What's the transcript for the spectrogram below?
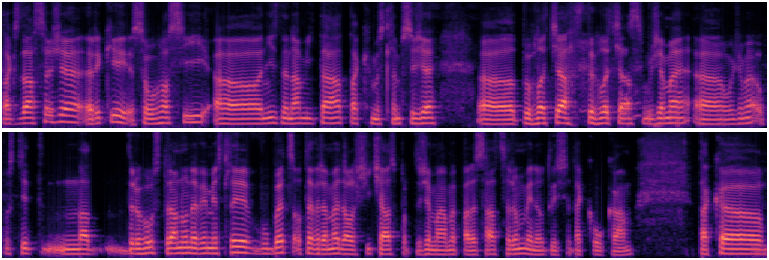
tak zdá se, že Ricky souhlasí, uh, nic nenamítá, tak myslím si, že uh, tuhle část, tuhle část můžeme, uh, můžeme opustit. Na druhou stranu nevím, jestli vůbec otevřeme další část, protože máme 57 minut, když se tak koukám. Tak uh,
